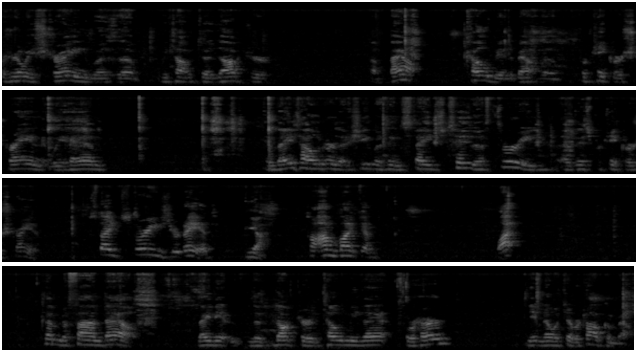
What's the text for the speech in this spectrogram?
was really strange was uh, we talked to a doctor about COVID, about the particular strand that we had, and they told her that she was in stage two of three of this particular strand. Stage three is you're dead. Yeah. So I'm thinking, what? Come to find out, they didn't. The doctor had told me that for her, didn't know what they were talking about,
